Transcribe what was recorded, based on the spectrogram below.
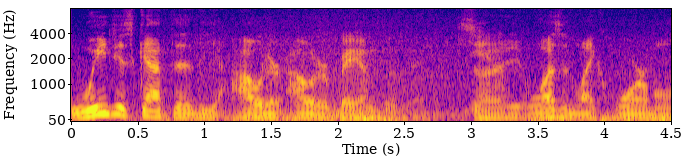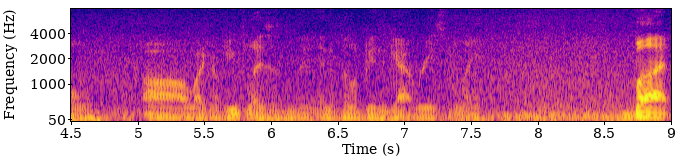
We just got the the outer outer bands of it, so Yeah. it wasn't like horrible, uh, like a few places in the, in the Philippines got recently. But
